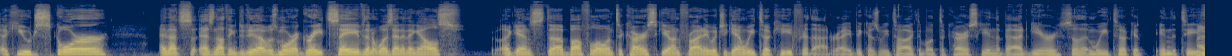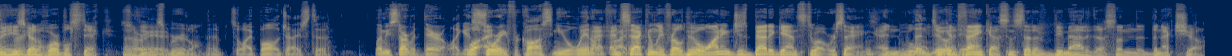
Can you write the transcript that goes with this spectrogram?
a huge scorer, and that's has nothing to do. That was more a great save than it was anything else against uh, Buffalo and Tokarski on Friday. Which again, we took heat for that, right? Because we talked about Tokarski in the bad gear. So then we took it in the teeth. I mean, he's for- got a horrible stick. I Sorry, think it's brutal. So I apologize to. Let me start with Daryl. I guess Well, I- sorry for costing you a win on Friday. And secondly, for all the people whining, just bet against what we're saying, and we'll, you do can yeah. thank us instead of be mad at us on the, the next show.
